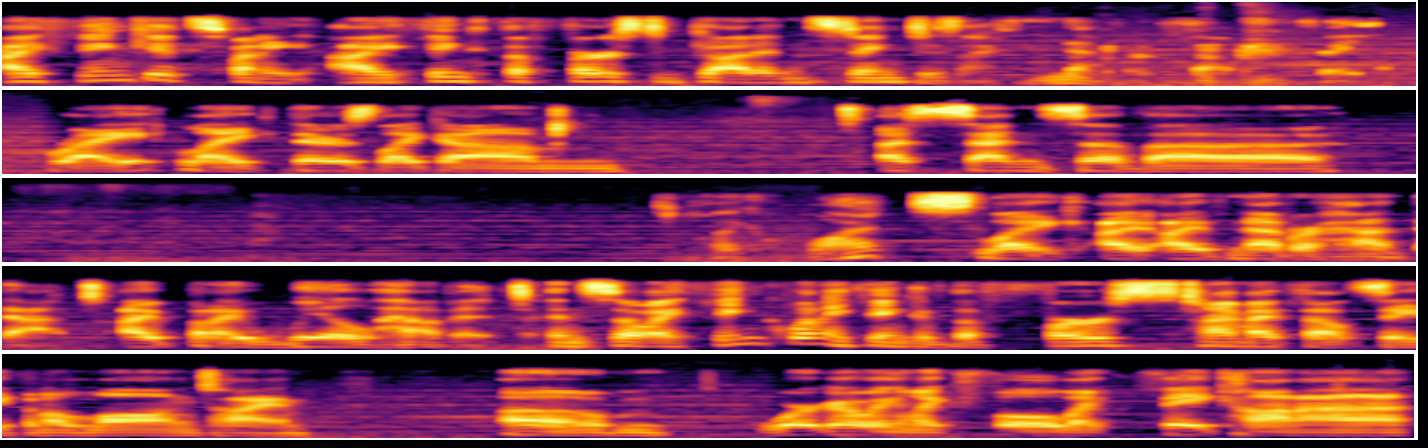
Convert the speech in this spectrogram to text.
I think it's funny. I think the first gut instinct is I've never felt safe, right? Like there's like um a sense of uh like what? Like I, I've never had that. I but I will have it. And so I think when I think of the first time I felt safe in a long time, um, we're going like full like Fakana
